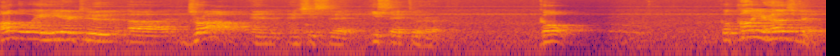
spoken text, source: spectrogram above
all the way here to uh, draw. And, and she said, he said to her, Go. Go call your husband.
